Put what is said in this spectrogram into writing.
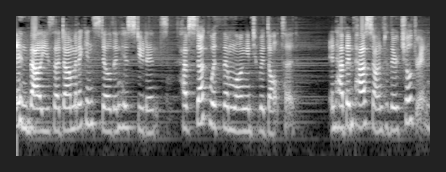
and values that Dominic instilled in his students have stuck with them long into adulthood and have been passed on to their children.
